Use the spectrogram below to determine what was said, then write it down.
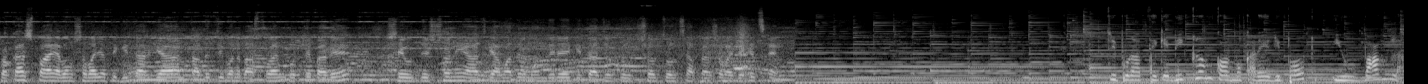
প্রকাশ পায় এবং সবাই যাতে গীতার জ্ঞান তাদের জীবনে বাস্তবায়ন করতে পারে সেই উদ্দেশ্য নিয়ে আজকে আমাদের মন্দিরে গীতা যজ্ঞ উৎসব চলছে, আপনারা সবাই দেখেছেন। ত্রিপুরা থেকে বিক্রম কর্মকারের report, U Bangla.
